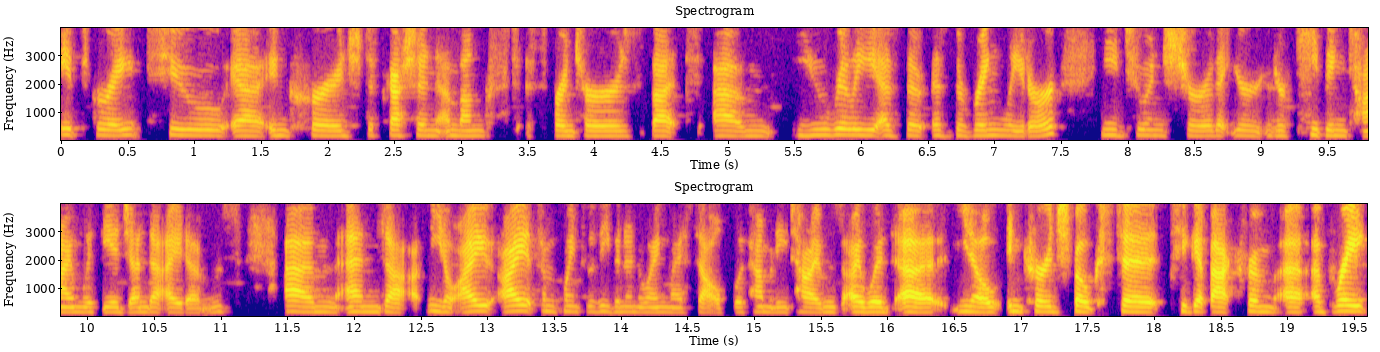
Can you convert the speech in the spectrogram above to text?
it's great to uh, encourage discussion amongst sprinters, but um, you really, as the as the ringleader, need to ensure that you're you're keeping time with the agenda items. Um, and uh, you know, I I at some points was even annoying myself with how many times I would uh, you know encourage folks to to get back from a, a break,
